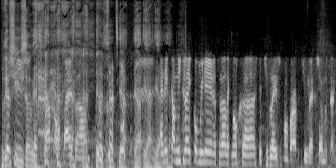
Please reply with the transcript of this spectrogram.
Precies, zo. Het staat altijd aan. Heel goed, ja. ja, ja, ja en ik ja. kan die twee combineren terwijl ik nog een stukje vlees op mijn barbecue leg zometeen.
